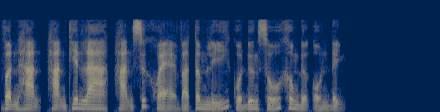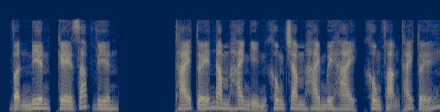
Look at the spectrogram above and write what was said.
Vận hạn, hạn thiên la, hạn sức khỏe và tâm lý của đương số không được ổn định. Vận niên, kê giáp viên. Thái tuế năm 2022, không phạm thái tuế.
